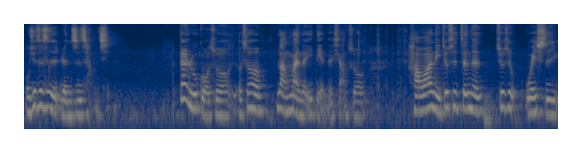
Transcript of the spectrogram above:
我觉得这是人之常情。但如果说有时候浪漫的一点的想说。好啊，你就是真的就是为时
